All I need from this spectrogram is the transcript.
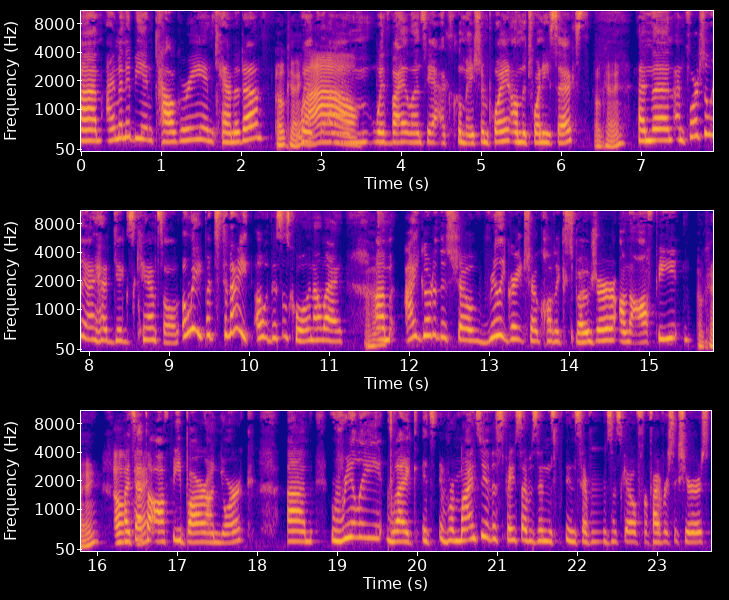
Um, i'm going to be in calgary in canada Okay. with, Wow. um, with violencia exclamation point on the 26th Okay. And then unfortunately I had gigs canceled. Oh wait, but tonight, oh, this is cool in LA. Uh-huh. Um, I go to this show, really great show called Exposure on the Offbeat. Okay. Oh, It's at the Offbeat Bar on York. Um, really like it's it reminds me of the space I was in in San Francisco for five or six years.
